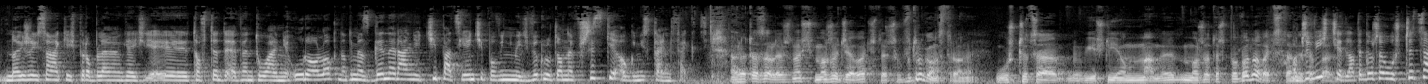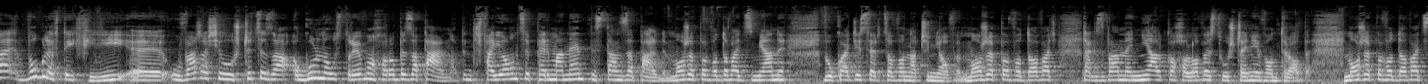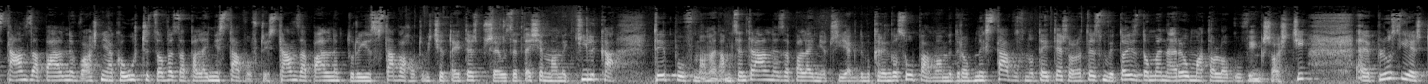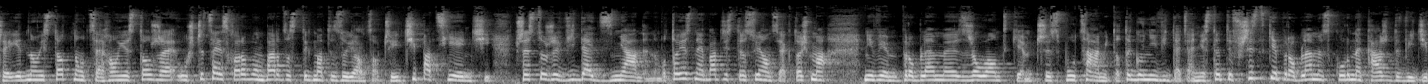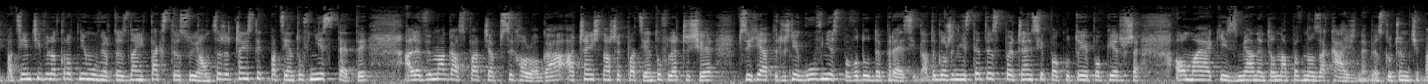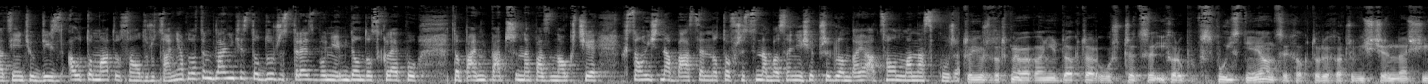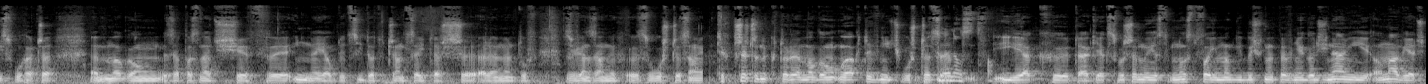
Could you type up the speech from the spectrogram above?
no jeżeli są jakieś problemy, e, to wtedy ewentualnie urolog, natomiast generalnie ci pacjenci powinni mieć wykluczone wszystkie ogniska infekcji. Ale ta zależność może działać też w drugą stronę. Łuszczyca, jeśli ją mamy, może też powodować stany Oczywiście, zapalne. dlatego że łuszczyca w ogóle w tej chwili e, uważa się łuszczycę za ogólnoustrojową chorobę zapalną. Ten trwający, permanentny stan zapalny może powodować zmiany w układzie sercowo-naczyniowym, może powodować tak zwane niealkoholowe stłuszczenie wątroby, może powodować stan zapalny właśnie jako łuszczycowe zapalenie stawów, czyli stan zapalny, który jest w stawach, oczywiście tutaj też przy UZS-ie mamy kilka typów, mamy tam centralne zapalenie, czyli jak gdyby kręgosłupa, mamy drobnych stawów, no tutaj też, ale to jest, mówię, to jest domena reumatologów w większości. E, Plus jeszcze jedną istotną cechą jest to, że łuszczyca jest chorobą bardzo stygmatyzującą, czyli ci pacjenci, przez to, że widać zmiany, no bo to jest najbardziej stresujące, jak ktoś ma, nie wiem, problemy z żołądkiem czy z płucami, to tego nie widać, a niestety wszystkie problemy skórne każdy widzi. Pacjenci wielokrotnie mówią, że to jest dla nich tak stresujące, że część z tych pacjentów niestety, ale wymaga wsparcia psychologa, a część naszych pacjentów leczy się psychiatrycznie głównie z powodu depresji, że niestety w społeczeństwie pokutuje po pierwsze, o ma jakieś zmiany, to na pewno zakaźne, w związku z czym ci pacjenci gdzieś z automatu są odrzucani, a poza tym dla nich jest to duży stres, bo nie idą do sklepu, to pani patrzy na paznokcie, chcą iść na basen, no to wszyscy na basenie się przyglądają, a co on ma na skórze. Tu już dotknęła Pani doktor łuszczycy i chorób współistniejących, o których oczywiście nasi słuchacze e, mogą zapoznać się w innej audycji dotyczącej też elementów związanych z łuszczycą. Tych przyczyn, które mogą uaktywnić łuszczycę, Mnóstwo. i jak, tak, jak słyszymy, jest mnóstwo i moglibyśmy pewnie godzinami je omawiać,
